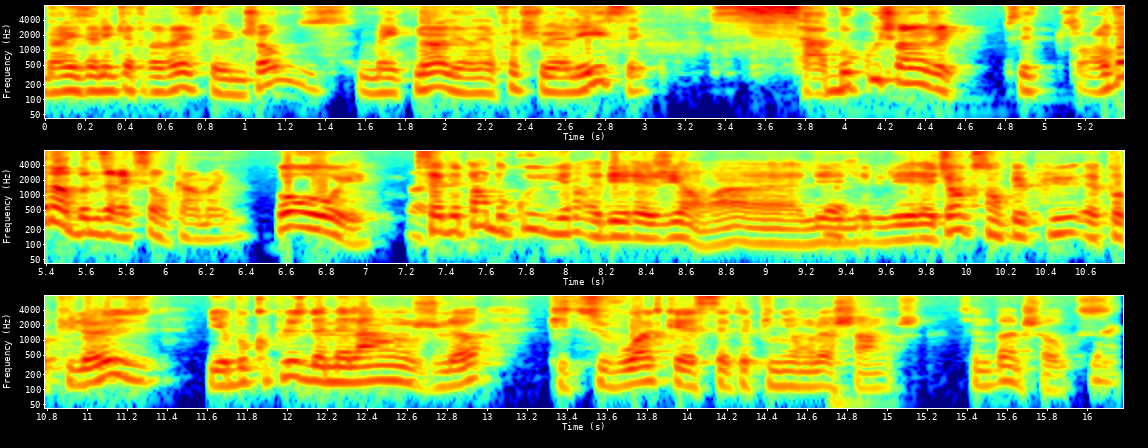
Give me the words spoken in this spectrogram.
dans les années 80, c'était une chose. Maintenant, les dernières fois que je suis allé, ça a beaucoup changé. On va dans la bonne direction quand même. Oh, oui, Ça dépend beaucoup des régions. Hein. Les, régions qui sont un peu plus euh, populeuses, il y a beaucoup plus de mélange là, puis tu vois que cette opinion-là change. C'est une bonne chose.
